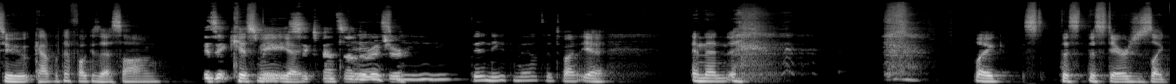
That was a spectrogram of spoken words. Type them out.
to God, what the fuck is that song? Is it Kiss Me? Me, yeah. Sixpence on the Kiss Richer. beneath the melted twilight. Yeah, and then like the the stairs just like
